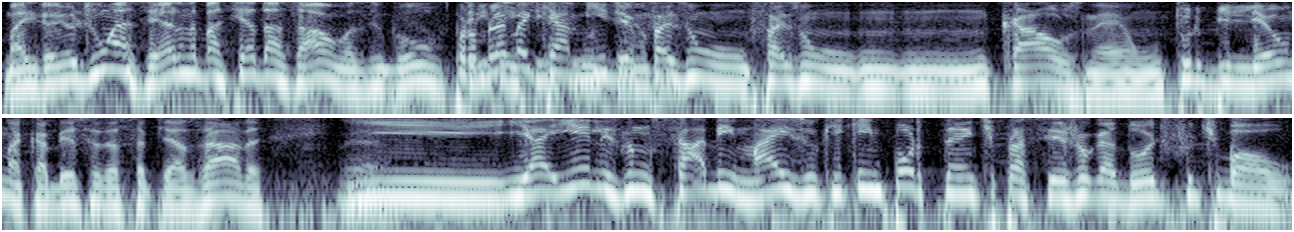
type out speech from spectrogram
Mas ganhou de 1 a 0 na Bacia das Almas, um gol O problema é que a mídia faz um, faz um, um- um caos, né? Um turbilhão na cabeça dessa piazada. E, e aí eles não sabem mais o que, que é importante para ser jogador de futebol.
